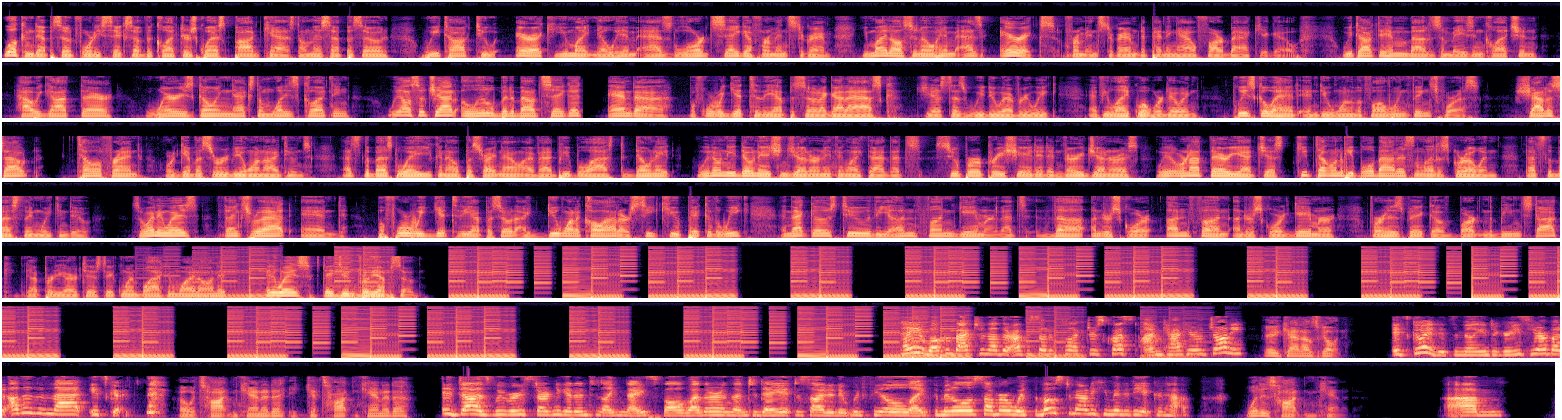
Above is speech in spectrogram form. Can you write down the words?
Welcome to episode 46 of the Collector's Quest podcast. On this episode, we talk to Eric. You might know him as Lord Sega from Instagram. You might also know him as Eric's from Instagram, depending how far back you go. We talk to him about his amazing collection, how he got there, where he's going next, and what he's collecting. We also chat a little bit about Sega. And uh, before we get to the episode, I gotta ask, just as we do every week, if you like what we're doing, please go ahead and do one of the following things for us. Shout us out, tell a friend, or give us a review on iTunes. That's the best way you can help us right now. I've had people ask to donate. We don't need donations yet or anything like that. That's super appreciated and very generous. We, we're not there yet. Just keep telling people about us and let us grow, and that's the best thing we can do. So, anyways, thanks for that, and before we get to the episode, I do want to call out our CQ pick of the week, and that goes to the Unfun Gamer. That's the underscore unfun underscore gamer for his pick of Bart and the Beanstalk. Got pretty artistic, went black and white on it. Anyways, stay tuned for the episode. Welcome back to another episode of Collector's Quest. I'm Kat here with Johnny. Hey, Kat, how's it going? It's good. It's a million degrees here, but other than that, it's good. Oh, it's hot in Canada. It gets hot in Canada. it does. We were starting to get into like nice fall weather, and then today it decided it would feel like the middle of summer with the most amount of humidity it could have. What is hot in Canada? Um,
